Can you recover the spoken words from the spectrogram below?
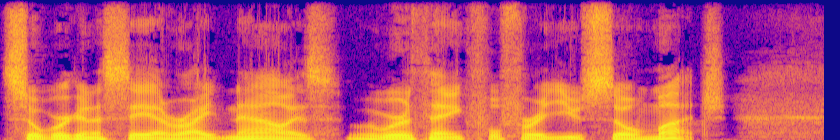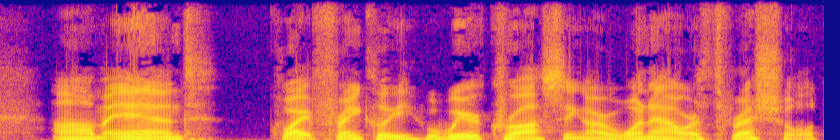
So we're going to say it right now is we're thankful for you so much. Um, and quite frankly, we're crossing our one hour threshold.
